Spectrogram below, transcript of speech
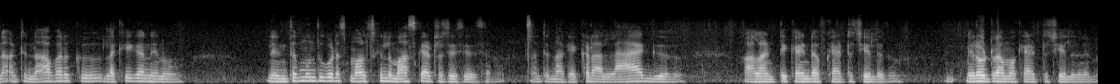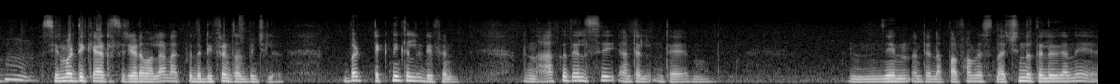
నా అంటే నా వరకు లక్కీగా నేను నేను ఇంతకుముందు కూడా స్మాల్ స్క్రీన్లో మాస్ క్యారెక్టర్ చేసేసాను. అంటే నాకు ఎక్కడ ల్యాగ్ అలాంటి కైండ్ ఆఫ్ క్యారెక్టర్ చేయలేదు. మెలో డ్రామా క్యారెక్టర్ చేయలేదు నేను. సినిమాటిక్ క్యారెక్టర్స్ చేయడం వల్ల నాకు పెద్ద డిఫరెన్స్ అనిపించలేదు. బట్ టెక్నికల్లీ డిఫరెంట్ నాకు తెలిసి అంటే అంటే నేను అంటే నా పర్ఫార్మెన్స్ నచ్చిందో తెలియదు కానీ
